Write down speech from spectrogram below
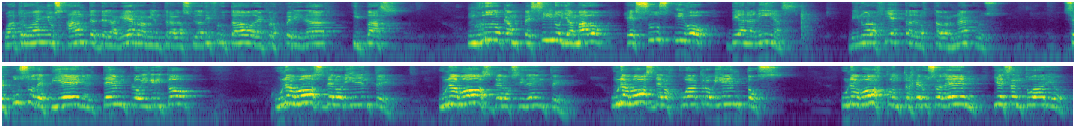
Cuatro años antes de la guerra, mientras la ciudad disfrutaba de prosperidad y paz, un rudo campesino llamado Jesús, hijo de Ananías, vino a la fiesta de los tabernáculos. Se puso de pie en el templo y gritó, una voz del oriente, una voz del occidente, una voz de los cuatro vientos, una voz contra Jerusalén y el santuario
